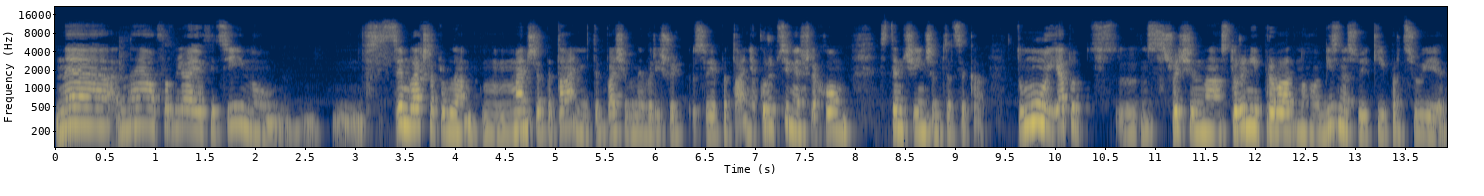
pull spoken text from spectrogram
не, не оформляє офіційно, з цим легше проблем, менше питань, і тим паче вони вирішують своє питання корупційним шляхом з тим чи іншим ТЦК. Тому я тут е, швидше на стороні приватного бізнесу, який працює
